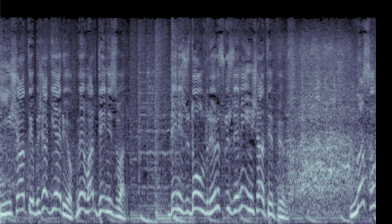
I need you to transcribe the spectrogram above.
İnşaat yapacak yer yok. Ne var? Deniz var. Denizi dolduruyoruz üzerine inşaat yapıyoruz. Nasıl?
